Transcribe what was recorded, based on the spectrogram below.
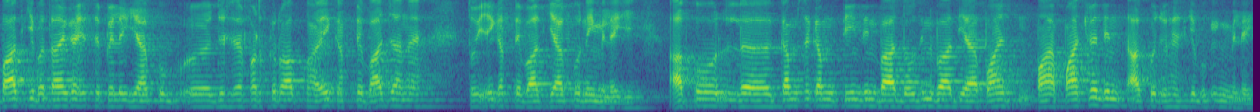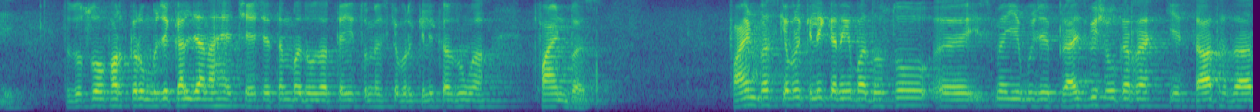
बाद की बताएगा इससे पहले कि आपको जैसे फ़र्ज़ करो आपको एक हफ़्ते बाद जाना है। तो एक हफ़्ते बाद की आपको नहीं मिलेगी। आपको कम से कम तीन दिन बाद, दो दिन बाद या पाँच पाँचवें दिन आपको जो है इसकी बुकिंग मिलेगी। तो दोस्तों, फ़र्ज़ करो मुझे कल जाना है छः सितंबर 2023 तो मैं इसके ऊपर क्लिक कर दूँगा। फाइंड बस। फाइंड बस के ऊपर क्लिक करने के बाद दोस्तों इसमें ये मुझे प्राइस भी शो कर रहा है कि सात हज़ार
